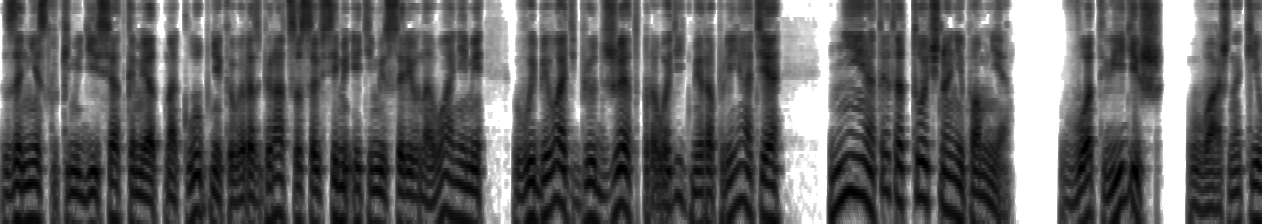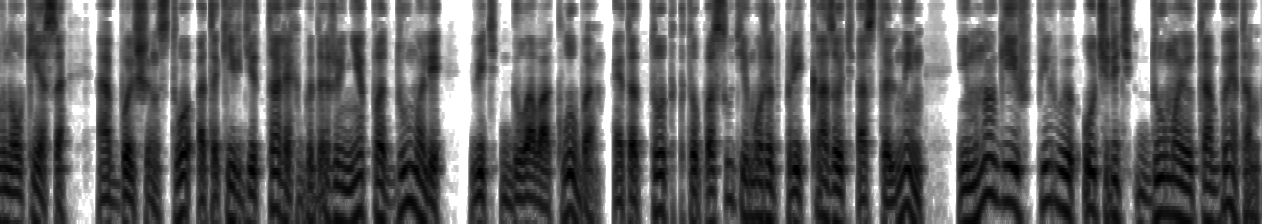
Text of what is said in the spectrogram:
за несколькими десятками одноклубников и разбираться со всеми этими соревнованиями, выбивать бюджет, проводить мероприятия. Нет, это точно не по мне». «Вот видишь», – важно кивнул Кеса, – а большинство о таких деталях бы даже не подумали, ведь глава клуба – это тот, кто по сути может приказывать остальным, и многие в первую очередь думают об этом.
